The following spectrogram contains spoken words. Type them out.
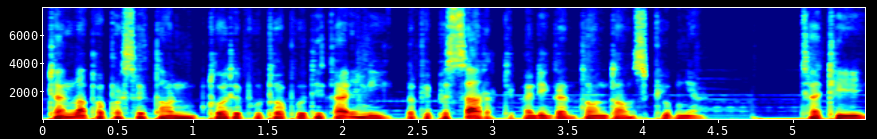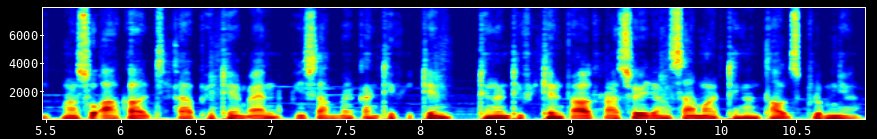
Dan laba bersih tahun 2023 ini lebih besar dibandingkan tahun-tahun sebelumnya, jadi, masuk akal jika BDMN bisa memberikan dividen dengan dividen payout ratio yang sama dengan tahun sebelumnya.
